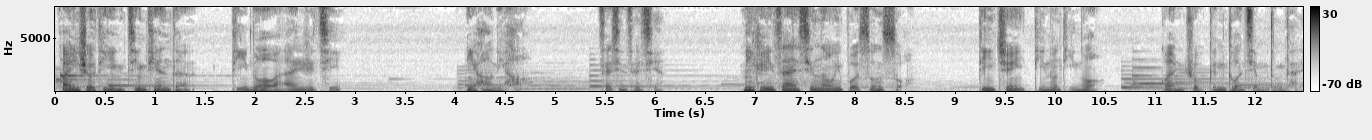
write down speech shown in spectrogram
欢迎收听今天的迪诺晚安日记。你好，你好，再见，再见。你可以在新浪微博搜索 “DJ 迪诺迪诺”，关注更多节目动态。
